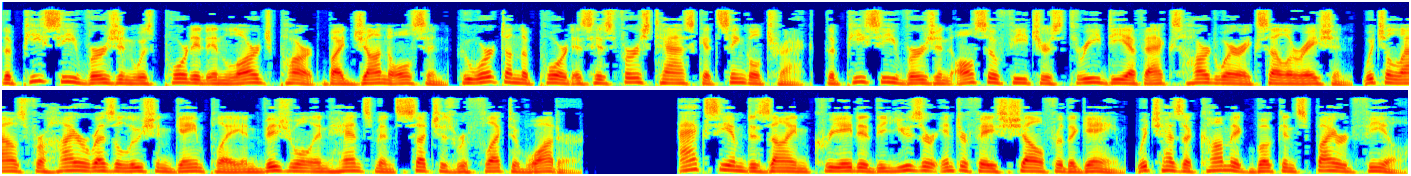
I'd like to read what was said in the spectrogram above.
The PC version was ported in large part by John Olson, who worked on the port as his first task at SingleTrac. The PC version also features 3DFX hardware acceleration, which allows for higher resolution gameplay and visual enhancements such as reflective water. Axiom Design created the user interface shell for the game, which has a comic book inspired feel.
